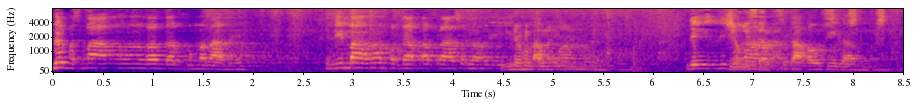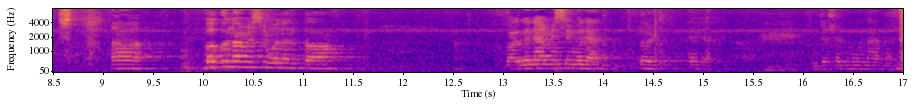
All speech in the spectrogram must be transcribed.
Hindi, mas maangang kung marami. Hindi maangang pagkakapraso lang ang Hindi. Hindi, hindi siya maangang kasi kakaunti lang. Ah, bago namin simulan to, Bago namin simulan. Lord, Teka. Dasal muna tayo.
